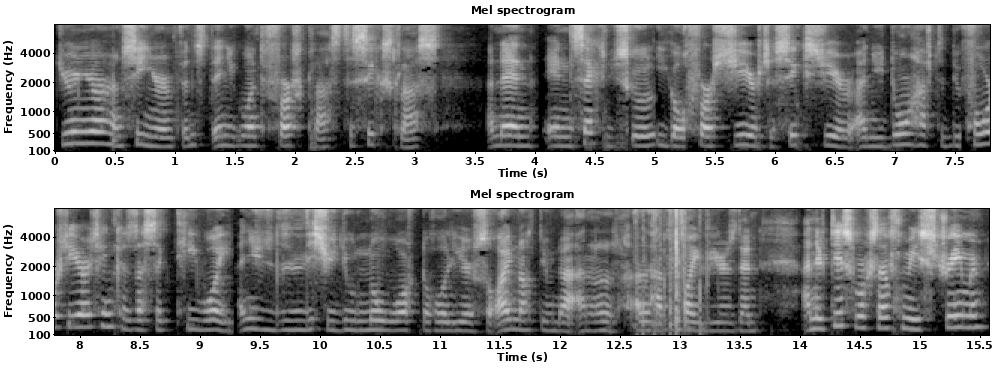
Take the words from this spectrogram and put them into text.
junior and senior infants. Then you go into first class to sixth class and then in secondary school, you go first year to sixth year, and you don't have to do fourth year, I think, because that's like TY, and you literally do no work the whole year. So I'm not doing that, and I'll, I'll have five years then. And if this works out for me, streaming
